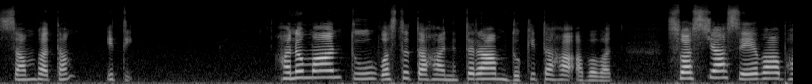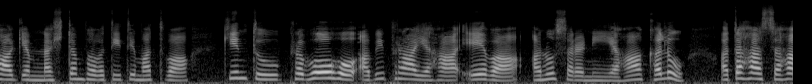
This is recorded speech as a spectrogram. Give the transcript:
सम्भतम् इति हनुमान् तु वस्तुतः नितरां दुःखितः अभवत्। स्वस्य सेवाभाग्यं नष्टं भवतीति मत्वा किन्तु प्रभोः अभिप्रायः एव अनुसरणीयः खलु। अतः सः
